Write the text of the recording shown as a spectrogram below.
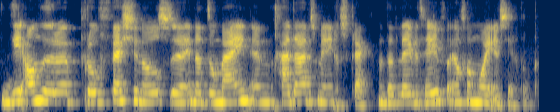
die andere professionals uh, in dat domein? En ga daar eens mee in gesprek. Want dat levert heel, heel veel mooie inzicht op.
